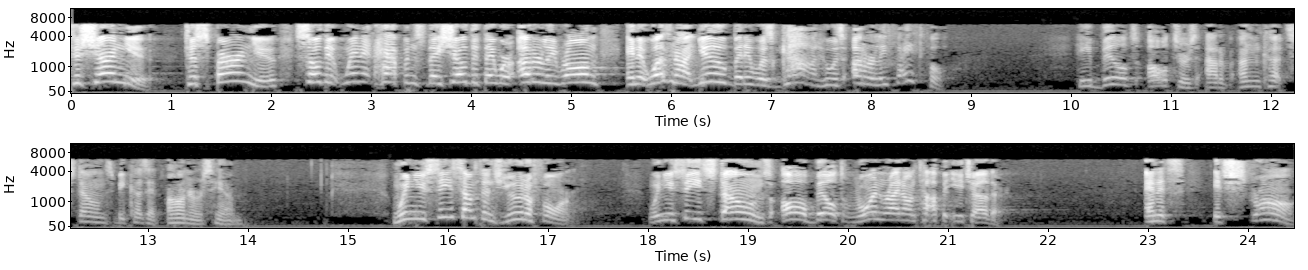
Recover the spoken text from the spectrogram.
to shun you, to spurn you, so that when it happens, they show that they were utterly wrong, and it was not you, but it was God who was utterly faithful. He builds altars out of uncut stones because it honors Him. When you see something's uniform, when you see stones all built one right on top of each other, and it's, it's strong,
